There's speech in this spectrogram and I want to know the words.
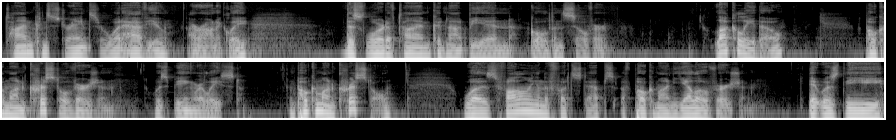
time constraints or what have you, ironically, this Lord of Time could not be in gold and silver. Luckily, though, Pokemon Crystal version was being released. And Pokemon Crystal was following in the footsteps of Pokemon Yellow version. It was the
